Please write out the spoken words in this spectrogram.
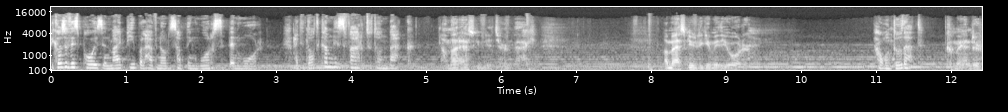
Because of this poison, my people have known something worse than war. I did not come this far to turn back. I'm not asking you to turn back. I'm asking you to give me the order. I won't do that. Commander,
